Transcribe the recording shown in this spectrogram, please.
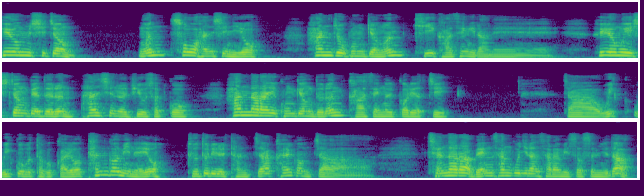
회음시정은 소한신이요. 한조궁경은 기가생이라네. 회음의 시정배들은 한신을 비웃었고 한나라의 공경들은 가생을 꺼렸지. 자, 윗, 구부터 볼까요? 탄검이네요. 두드릴 탄자, 칼검자. 제나라 맹상군이란 사람이 있었습니다.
